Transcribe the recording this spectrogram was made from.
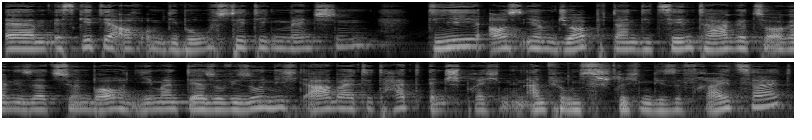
Ähm, es geht ja auch um die berufstätigen Menschen, die aus ihrem Job dann die zehn Tage zur Organisation brauchen. Jemand, der sowieso nicht arbeitet, hat entsprechend in Anführungsstrichen diese Freizeit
